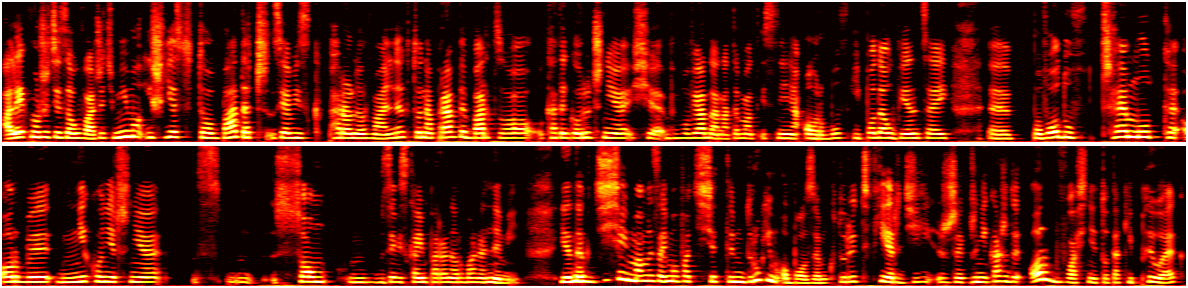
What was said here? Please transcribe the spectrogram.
Ale jak możecie zauważyć, mimo iż jest to badacz zjawisk paranormalnych, to naprawdę bardzo kategorycznie się wypowiada na temat istnienia orbów i podał więcej e, powodów, czemu te orby niekoniecznie są zjawiskami paranormalnymi. Jednak dzisiaj mamy zajmować się tym drugim obozem, który twierdzi, że, że nie każdy orb właśnie to taki pyłek,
